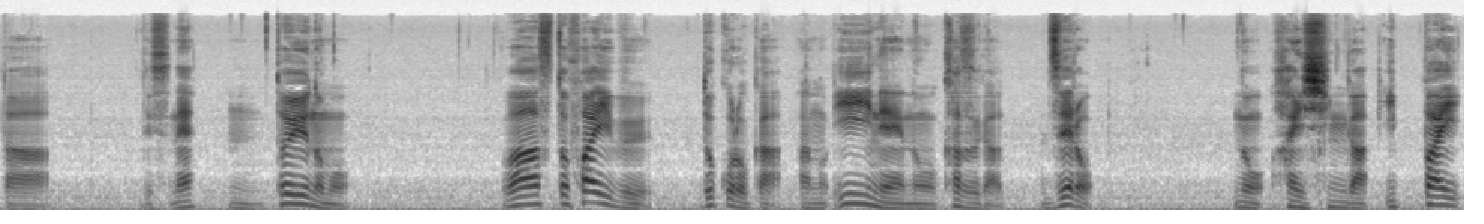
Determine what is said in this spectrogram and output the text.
たですね。うん、というのもワースト5どころかあのいいねの数が0の配信がいっぱい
